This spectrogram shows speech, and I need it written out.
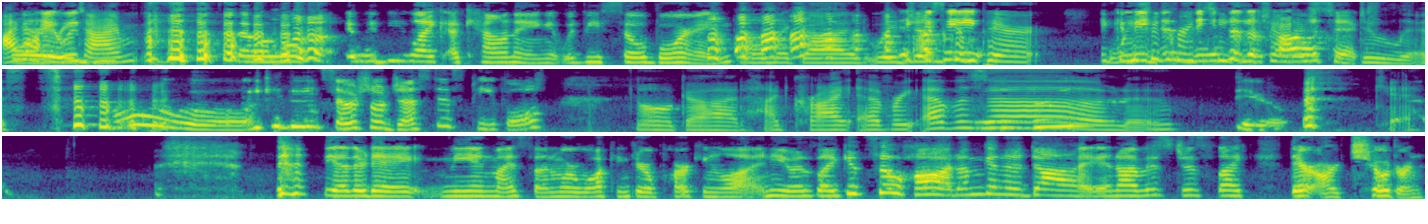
I got free time. So it would be like accounting. It would be so boring. oh my god, we just be- compare. It could We be should critique each other's to-do lists. oh, we could be social justice people oh god, I'd cry every mm-hmm. episode. Too. Okay. the other day, me and my son were walking through a parking lot, and he was like, "It's so hot, I'm gonna die." And I was just like, "There are children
